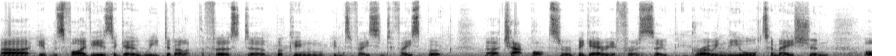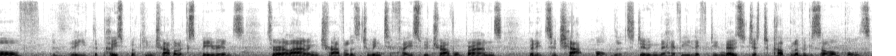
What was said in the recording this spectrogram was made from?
Uh, it was five years ago we developed the first uh, booking interface into Facebook. Uh, chatbots are a big area for us. So growing the automation of the, the post booking travel experience through allowing travelers to interface with travel brands, but it's a chatbot that's doing the heavy lifting. Those are just a couple of examples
